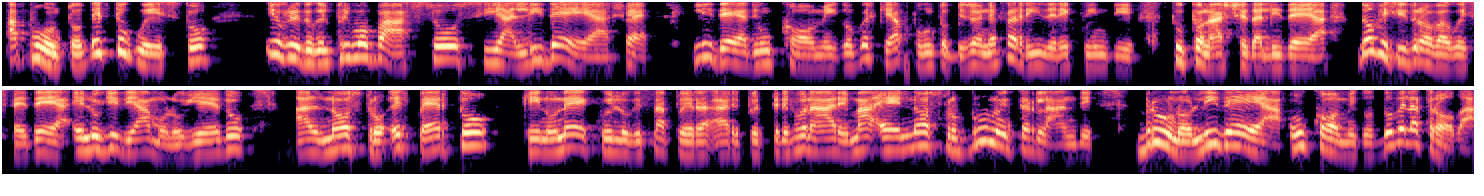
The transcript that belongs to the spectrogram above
Appunto, detto questo, io credo che il primo passo sia l'idea, cioè l'idea di un comico, perché appunto bisogna far ridere e quindi tutto nasce dall'idea. Dove si trova questa idea? E lo chiediamo, lo chiedo al nostro esperto che non è quello che sta per, per, telefonare, ma è il nostro Bruno Interlandi. Bruno, l'idea, un comico, dove la trova?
